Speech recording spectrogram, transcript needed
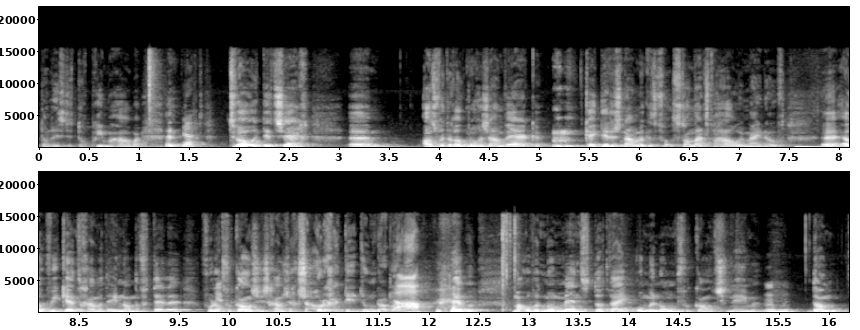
dan is dit toch prima haalbaar. En Ja. terwijl ik dit zeg, ehm, als we er ook nog eens aan werken. Kijk, dit is namelijk het standaard verhaal in mijn hoofd. Eh, elk weekend gaan we het een en ander vertellen. Voordat Ja. vakanties gaan we zeggen, zo, dan ga ik dit doen. Ja. dat. Maar op het moment dat wij om en om vakantie nemen, Mhm. dan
